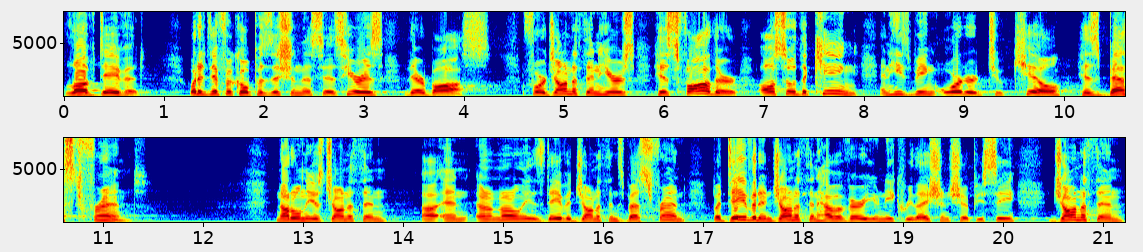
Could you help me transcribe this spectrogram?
loved David. What a difficult position this is. Here is their boss. For Jonathan, here's his father, also the king, and he's being ordered to kill his best friend. Not only is Jonathan uh, and not only is David Jonathan's best friend, but David and Jonathan have a very unique relationship. You see, Jonathan,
